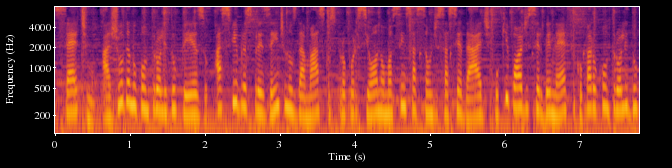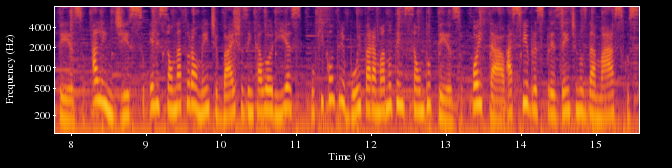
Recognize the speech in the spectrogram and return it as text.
Sétimo, ajuda no controle do peso. As fibras presentes nos damascos proporcionam uma sensação de saciedade, o que pode ser benéfico para o controle do peso. Além disso, eles são naturalmente baixos em calorias, o que contribui para a manutenção do peso. Oitavo, as fibras presentes nos damascos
